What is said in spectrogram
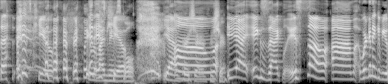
mindset. It is cute. it really It reminds me of school. Yeah, for sure, Um, for sure. Yeah, exactly. So, um, we're gonna give you a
